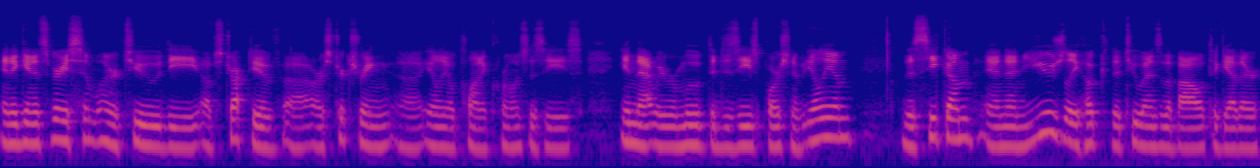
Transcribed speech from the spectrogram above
And again, it's very similar to the obstructive uh, or stricturing uh, ileocolonic Crohn's disease in that we remove the diseased portion of ileum, the cecum, and then usually hook the two ends of the bowel together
